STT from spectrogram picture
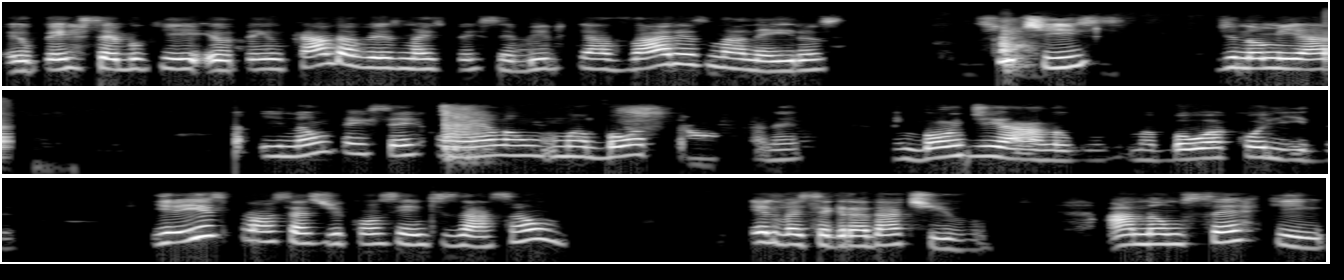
Eu percebo que eu tenho cada vez mais percebido que há várias maneiras sutis de nomear e não tecer com ela uma boa troca, né? Um bom diálogo, uma boa acolhida. E aí esse processo de conscientização, ele vai ser gradativo. A não ser que,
